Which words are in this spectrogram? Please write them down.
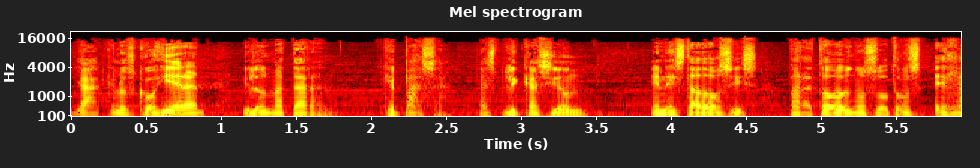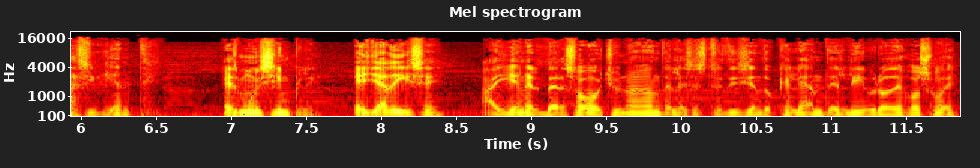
Ya, que los cogieran y los mataran. ¿Qué pasa? La explicación en esta dosis para todos nosotros es la siguiente. Es muy simple. Ella dice, ahí en el verso 8 y 9 donde les estoy diciendo que lean del libro de Josué,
